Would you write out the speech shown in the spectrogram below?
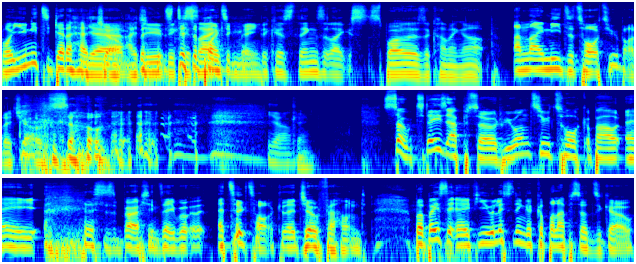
well, you need to get ahead, Yeah, Joe. I do, It's because, like, disappointing me, because things that, like spoilers are coming up. and I need to talk to you about it, Joe. So, yeah. Okay. So today's episode, we want to talk about a. this is embarrassing to say, but a TikTok that Joe found. But basically, if you were listening a couple episodes ago,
